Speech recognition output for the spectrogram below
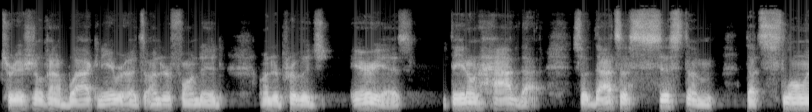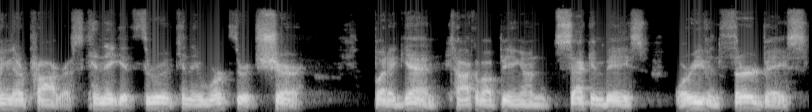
traditional kind of black neighborhoods underfunded underprivileged areas they don't have that so that's a system that's slowing their progress. Can they get through it? Can they work through it? Sure. But again, talk about being on second base or even third base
